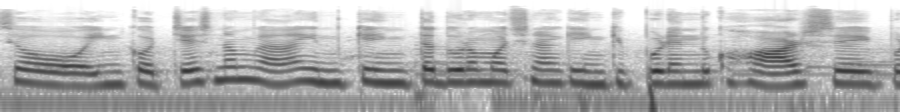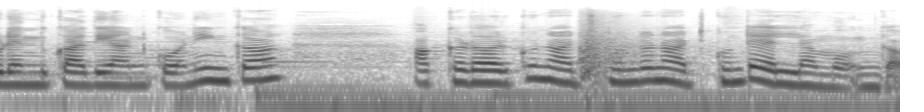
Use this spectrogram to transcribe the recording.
సో ఇంక వచ్చేసినాం కదా. ఇంక ఇంత దూరం వచ్చినాక ఇంక ఇప్పుడు ఎందుకు హార్స్ ఇప్పుడు ఎందుకు అది అనుకొని ఇంకా అక్కడ వరకు నడుచుకుంటూ నడుచుకుంటూ వెళ్ళాము ఇంకా.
